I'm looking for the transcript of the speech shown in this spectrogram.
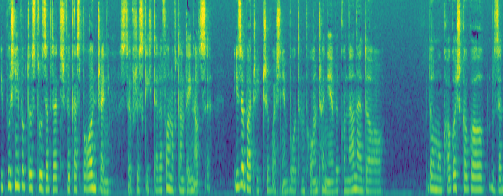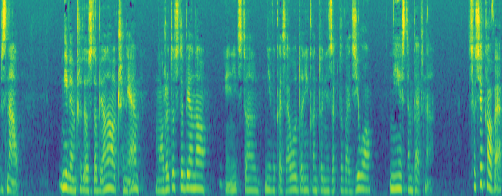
i później po prostu zebrać wykaz połączeń z tych wszystkich telefonów tamtej nocy i zobaczyć, czy właśnie było tam połączenie wykonane do domu kogoś, kogo Zeb znał. Nie wiem, czy to zdobiono, czy nie. Może to zdobiono i nic to nie wykazało, donikąd to nie zaprowadziło. Nie jestem pewna. Co ciekawe,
